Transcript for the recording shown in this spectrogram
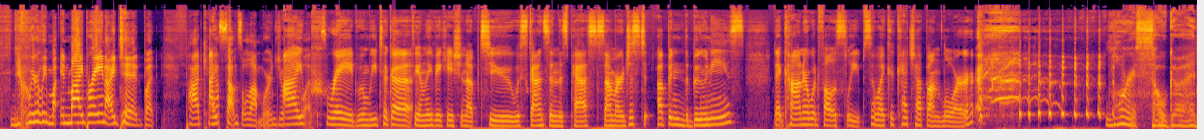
Clearly, my, in my brain, I did, but podcast sounds a lot more enjoyable. I prayed when we took a family vacation up to Wisconsin this past summer, just up in the boonies, that Connor would fall asleep so I could catch up on lore. Lore is so good.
